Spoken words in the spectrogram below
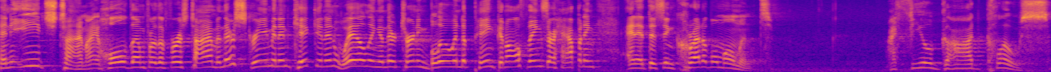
And each time I hold them for the first time, and they're screaming and kicking and wailing, and they're turning blue into pink, and all things are happening. And at this incredible moment, I feel God close,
